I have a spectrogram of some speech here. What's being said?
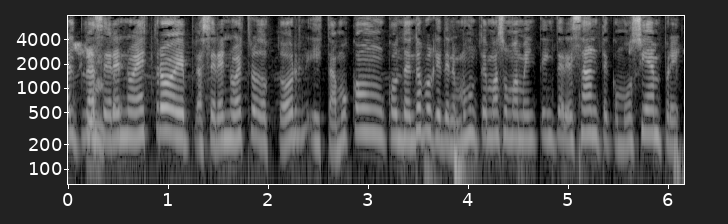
el placer es nuestro, el placer es nuestro, doctor. Y estamos con, contentos porque tenemos un tema sumamente interesante, como siempre.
